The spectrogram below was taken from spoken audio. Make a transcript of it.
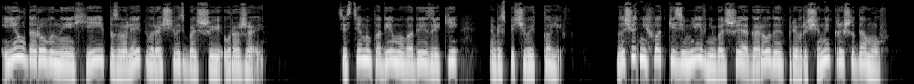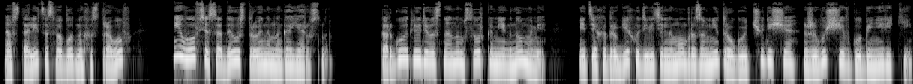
и ел, дарованные хеи, позволяет выращивать большие урожаи. Система подъема воды из реки обеспечивает полив. За счет нехватки земли в небольшие огороды превращены крыши домов, а в столице свободных островов и вовсе сады устроены многоярусно. Торгуют люди в основном с орками и гномами, и тех и других удивительным образом не трогают чудища, живущие в глубине реки.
